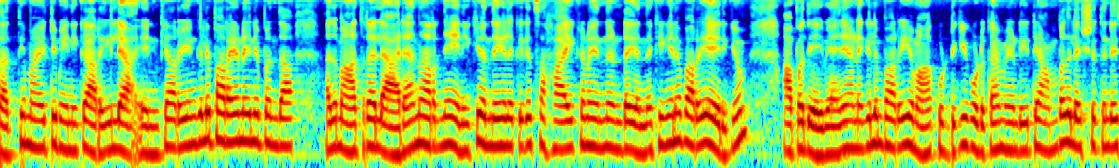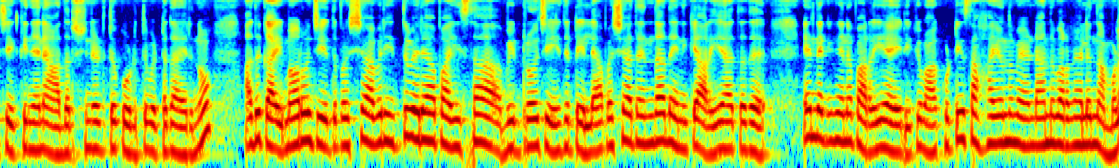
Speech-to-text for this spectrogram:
സത്യമായിട്ടും എനിക്കറിയില്ല. എനിക്കറിയെങ്കിൽ പറയണേ ഇനിയിപ്പോൾ എന്താ? അത് മാത്രമല്ല ആരാന്ന് അറിഞ്ഞാൽ എനിക്കും എന്തെങ്കിലുമൊക്കെ സഹായിക്കണം എന്നുണ്ട് എന്നൊക്കെ ഇങ്ങനെ പറയുമായിരിക്കും അപ്പോൾ ദേവയാനി ആണെങ്കിലും പറയും ആ കുട്ടിക്ക് കൊടുക്കാൻ വേണ്ടിയിട്ട് അമ്പത് ലക്ഷത്തിന്റെ ചെക്ക് ഞാൻ ആദർശിന്റെ അടുത്ത് കൊടുത്തു വിട്ടതായിരുന്നു. അത് കൈമാറുകയും ചെയ്തു. പക്ഷേ അവർ ഇതുവരെ ആ പൈസ വിഡ്രോ ചെയ്തിട്ടില്ല. പക്ഷേ അതെന്താന്ന് എനിക്ക് അറിയാത്തത് എന്നൊക്കെ ഇങ്ങനെ പറയുമായിരിക്കും ആ കുട്ടി സഹായമൊന്നും വേണ്ടാന്ന് പറഞ്ഞാലും നമ്മൾ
